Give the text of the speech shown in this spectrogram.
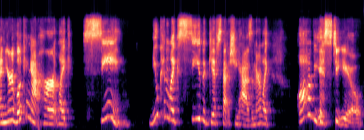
And you're looking at her like seeing, you can like see the gifts that she has, and they're like obvious to you.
